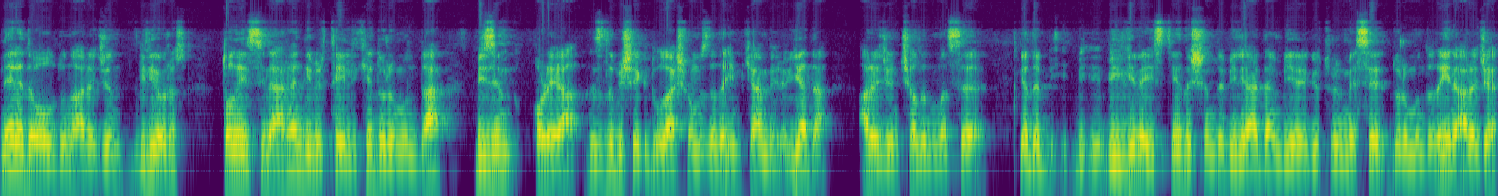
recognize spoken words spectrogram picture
nerede olduğunu aracın biliyoruz. Dolayısıyla herhangi bir tehlike durumunda bizim oraya hızlı bir şekilde ulaşmamızda da imkan veriyor. Ya da aracın çalınması ya da bi- bi- bilgi ve isteği dışında bir yerden bir yere götürülmesi durumunda da yine araca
